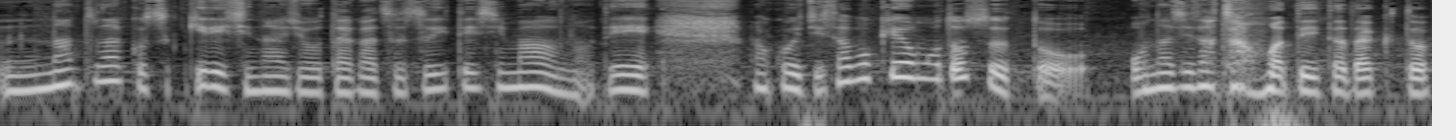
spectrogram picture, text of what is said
なんとなくすっきりしない状態が続いてしまうので、まあ、こういう時差ボケを戻すと同じだと思っていただくと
